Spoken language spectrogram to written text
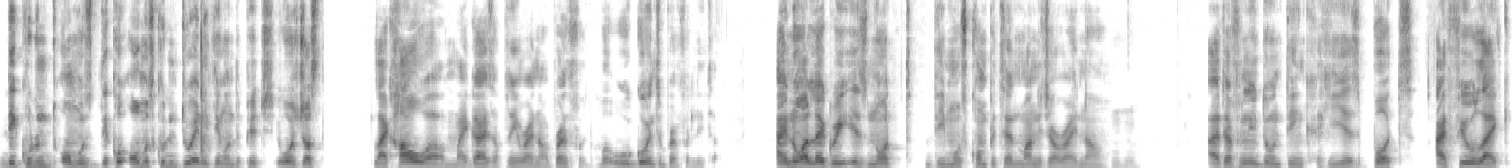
They couldn't almost they could almost couldn't do anything on the pitch. It was just like how uh, my guys are playing right now, Brentford. But we'll go into Brentford later. I know Allegri is not the most competent manager right now. Mhm. I definitely don't think he is, but I feel like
